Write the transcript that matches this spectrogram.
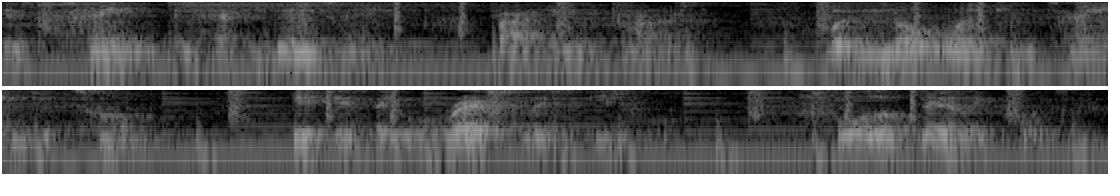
is tamed and has been tamed by humankind. But no one can tame the tongue. It is a restless evil, full of deadly poison.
